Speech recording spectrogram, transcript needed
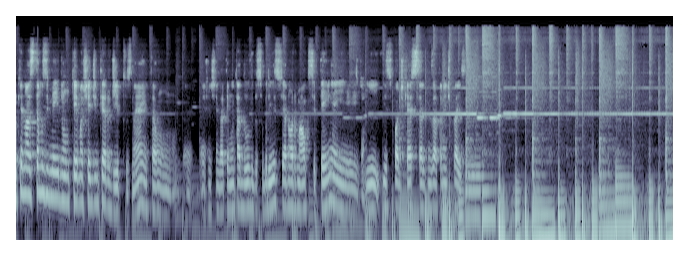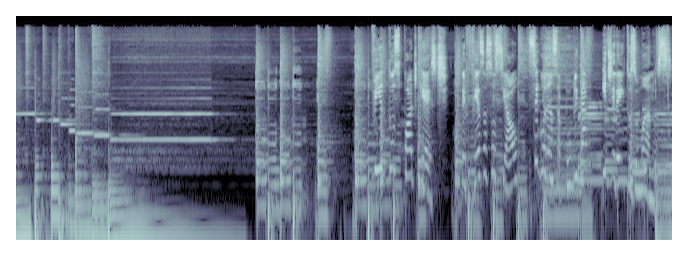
porque nós estamos em meio de um tema cheio de interditos, né? Então a gente ainda tem muita dúvida sobre isso e é normal que se tenha e, e esse podcast serve exatamente para isso. Virtus Podcast. Defesa Social, Segurança Pública e Direitos Humanos.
